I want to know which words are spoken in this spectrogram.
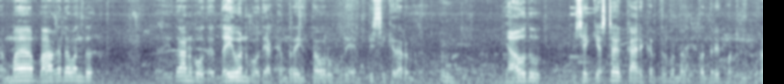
ನಮ್ಮ ಭಾಗದ ಒಂದು ಇದು ಅನ್ಬೋದು, ದೈವ ಅನ್ಬೋದು. ಯಾಕಂದರೆ ಇಂಥವ್ರು ಒಬ್ಬರು ಎಂ ಪಿ ಸಿಕ್ಕಿದ್ದಾರೆ ಅಂದ್ರೆ. ಯಾವುದು ವಿಷಯಕ್ಕೆ ಎಷ್ಟೇ ಕಾರ್ಯಕರ್ತರು ಬಂದು ಅವ್ರಿಗೆ ತೊಂದರೆ ಕೊಟ್ಟರು ಕೂಡ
